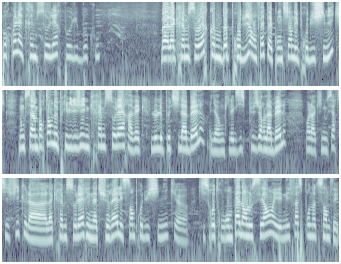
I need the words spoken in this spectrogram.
Pourquoi la crème solaire pollue beaucoup? Bah, la crème solaire, comme d'autres produits, en fait, elle contient des produits chimiques. Donc, c'est important de privilégier une crème solaire avec le, le petit label. Il, y a, donc, il existe plusieurs labels voilà, qui nous certifient que la, la crème solaire est naturelle et sans produits chimiques euh, qui ne se retrouveront pas dans l'océan et néfastes pour notre santé.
